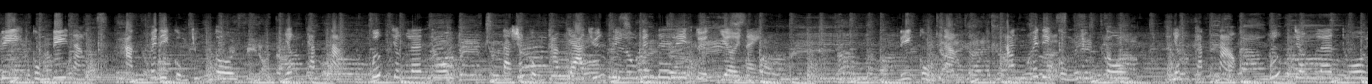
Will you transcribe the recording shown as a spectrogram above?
Đi, cùng đi nào. Anh phải đi cùng chúng tôi. Nhấc cánh nào, bước chân lên thôi. Ta sẽ cùng tham gia chuyến phiêu lưu đến Delhi tuyệt vời này. Đi cùng nào. Anh phải đi cùng chúng tôi nhấc cánh nào bước chân lên thôi.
